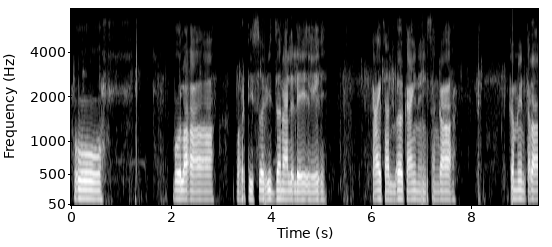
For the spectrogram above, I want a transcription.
हो. बोला. वरती सव्वीस जण आलेले काय चाललं काय नाही सांगा. कमेंट करा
